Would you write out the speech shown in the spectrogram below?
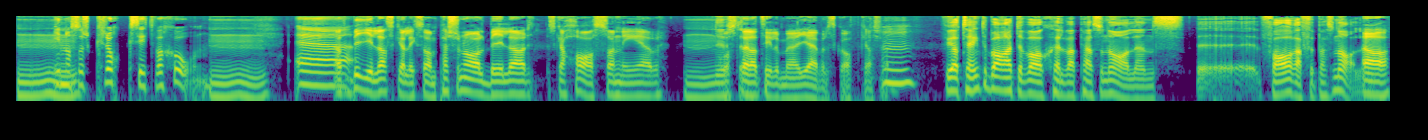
mm. i någon sorts krocksituation. mm. Eh, Att bilar ska liksom, personalbilar ska hasa ner Mm, och just det. ställa till med jävelskap kanske mm. För jag tänkte bara att det var själva personalens eh, fara för personalen. Ja,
